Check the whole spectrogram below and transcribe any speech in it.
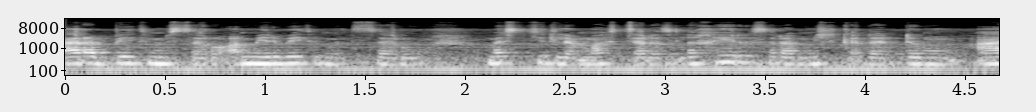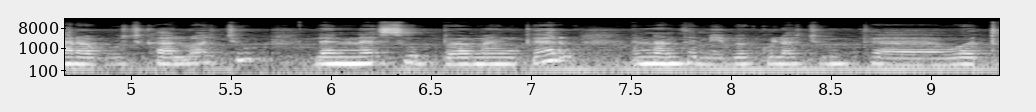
አረብ ቤት የምትሰሩ አሚር ቤት የምትሰሩ መስጅድ ለማስጨረስ ለኸይር ስራ የሚሽቀዳደሙ አረቦች ካሏችሁ ለነሱ በመንገር እናንተም የበኩላችሁን ተወጡ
